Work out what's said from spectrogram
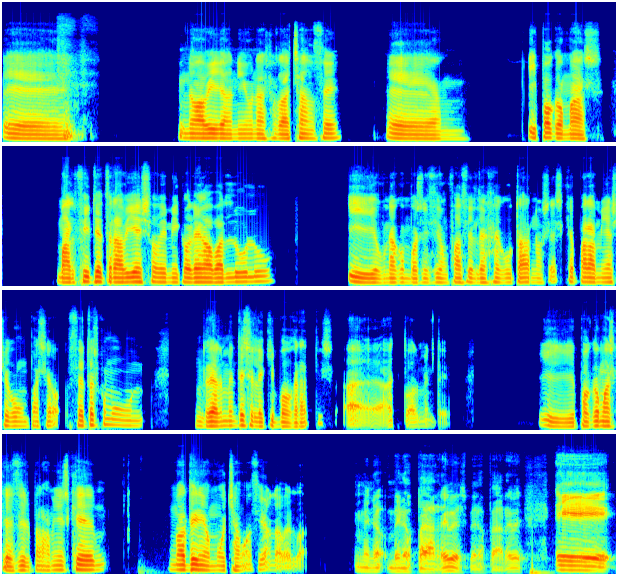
eh, no había ni una sola chance. em, y poco más. Malfite travieso de mi colega Badlulu y una composición fácil de ejecutar. No sé, es que para mí ha sido como un paseo. Z es como un. Realmente es el equipo gratis actualmente. Y poco más que decir. Para mí es que no ha tenido mucha emoción, la verdad. Menos, menos para Reves, menos para Reves. Eh,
